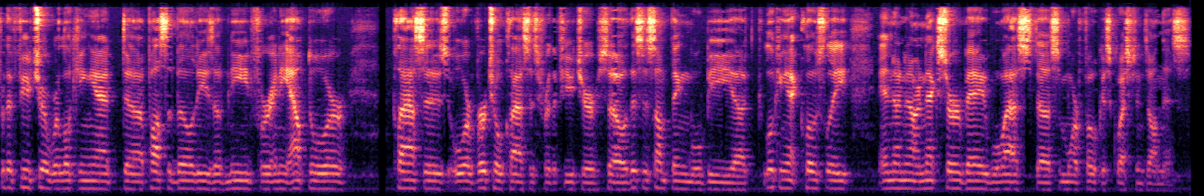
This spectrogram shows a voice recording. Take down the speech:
for the future we're looking at uh, possibilities of need for any outdoor classes or virtual classes for the future. So this is something we'll be uh, looking at closely and in our next survey we'll ask uh, some more focused questions on this.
